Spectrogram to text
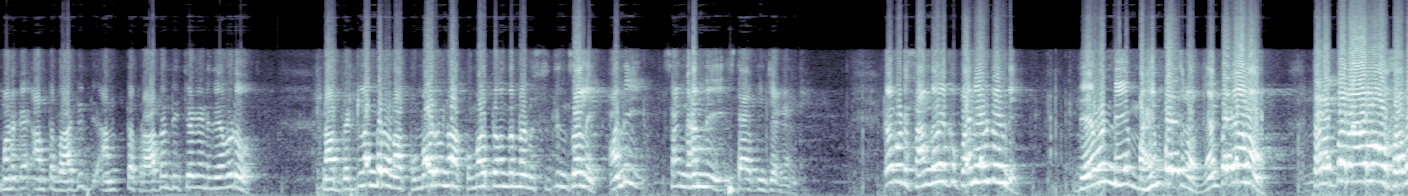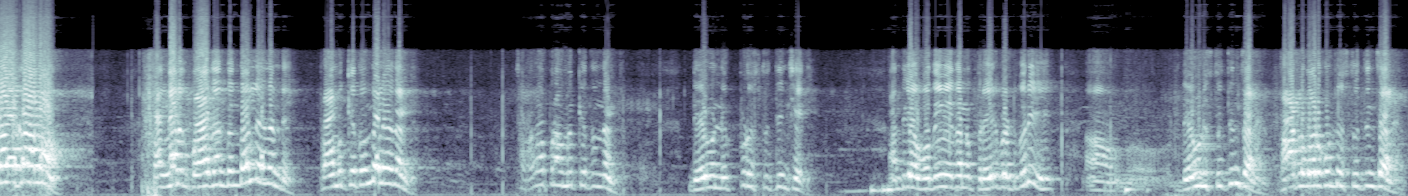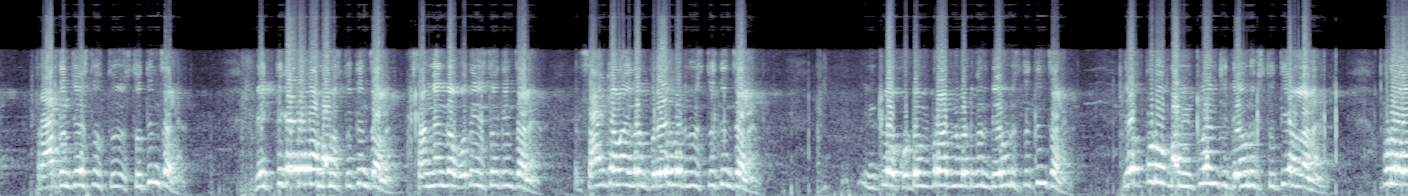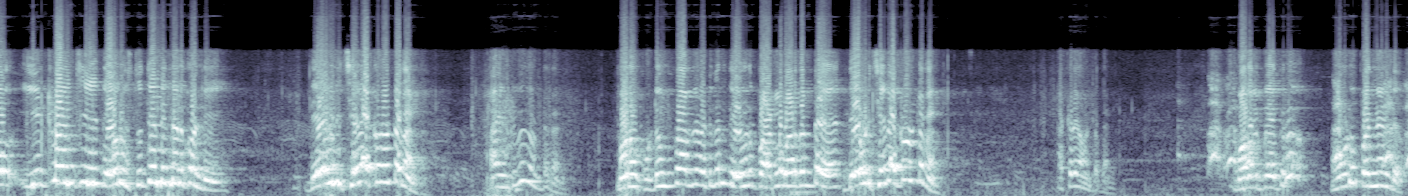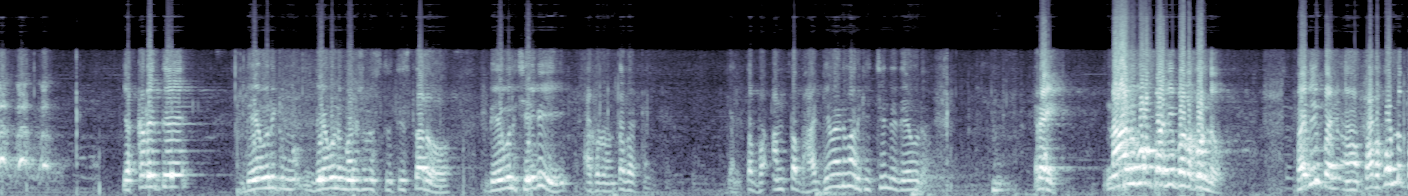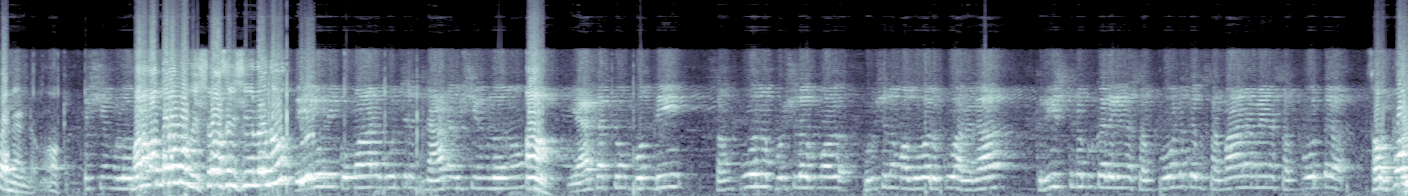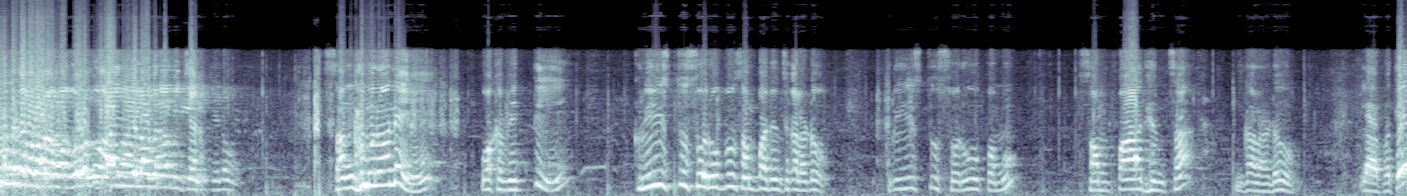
మనకి అంత బాధ్యత అంత ప్రాధాన్యత ఇచ్చాడండి దేవుడు. నా బిడ్డలందరూ నా కుమారులు నా కుమార్తెలందరూ నన్ను స్థుతించాలి అని సంఘాన్ని స్థాపించాడండి. కాబట్టి సంఘం యొక్క పని ఏమిటండి? దేవుణ్ణి మహింపరచడం. ఎంతకాలం? తరతరాలు సదాకాలం. సంఘానికి ప్రాధాన్యత ఉందా లేదండి? ప్రాముఖ్యత ఉందా లేదండి? చాలా ప్రాముఖ్యత ఉందండి. దేవుణ్ణి ఎప్పుడు స్థుతించేది? అందుకే ఉదయం ఏదైనా ప్రేయర్ పెట్టుకుని దేవుని స్థుతించాలండి. పాటలు పాడుకుంటూ స్థుతించాలండి. ప్రార్థన చేస్తూ స్థుతించాలండి. వ్యక్తిగతంగా మనం స్థుతించాలండి. సంఘంగా ఉదయం స్థుతించాలండి. సాయంకాలం ఏదైనా ప్రేయర్ పెట్టుకుని స్థుతించాలండి. ఇంట్లో కుటుంబ ప్రార్థన పెట్టుకుని దేవుడిని స్థుతించాలండి. ఎప్పుడు మన ఇంట్లో నుంచి దేవునికి స్థుతి వెళ్ళాలండి ఇప్పుడు ఇంట్లో నుంచి దేవునికి స్థుతి వెళ్ళింది అనుకోండి దేవుని చెవి ఎక్కడ ఉంటుందండి? ఆ ఇంటి మీద ఉంటుందండి. మనం కుటుంబ పాటలు పెట్టుకుని దేవుడి పాటలు పాడుతుంటే దేవుడి చెవి ఎక్కడ ఉంటుందండి? అక్కడే ఉంటుందండి. మొదటి పేతురు మూడు పన్నెండు. ఎక్కడైతే దేవునికి దేవుని మనుషులు స్థుతిస్తారో దేవుని చెవి అక్కడ ఉంటుందటండి. ఎంత భా- అంత భాగ్యమైన మనకి ఇచ్చింది దేవుడు. రైట్. నాలుగు పది పదకొండు. పది పదకొండు పన్నెండు ఓకే మనమందరము విశ్వాస విషయంలోను దేవుని కుమారుడు కూర్చున్న జ్ఞాన విషయంలోను. ఏకత్వం పొంది సంపూర్ణ పురుషుల పురుషుల మగు వరకు అనగా క్రీస్తునకు కలిగిన సంపూర్ణతకు సమానమైన సంపూర్ణ సంపూర్ణత ఆయన నియమించాను. సంఘములోనే ఒక వ్యక్తి క్రీస్తు స్వరూపం సంపాదించగలడు క్రీస్తు స్వరూపము సంపాదించగలడు లేకపోతే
